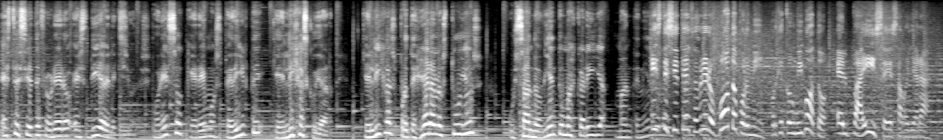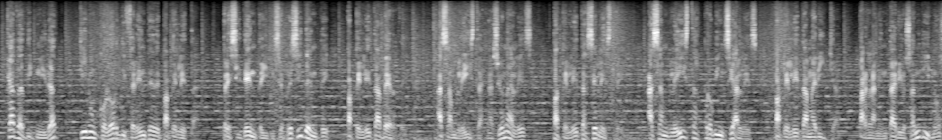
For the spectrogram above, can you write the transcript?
Este 7 de febrero es día de elecciones. Por eso queremos pedirte que elijas cuidarte, que elijas proteger a los tuyos usando bien tu mascarilla, manteniendo... Este 7 de febrero voto por mí, porque con mi voto el país se desarrollará. Cada dignidad tiene un color diferente de papeleta. Presidente y vicepresidente, papeleta verde. Asambleístas nacionales, papeleta celeste. Asambleístas provinciales, papeleta amarilla. Parlamentarios andinos,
